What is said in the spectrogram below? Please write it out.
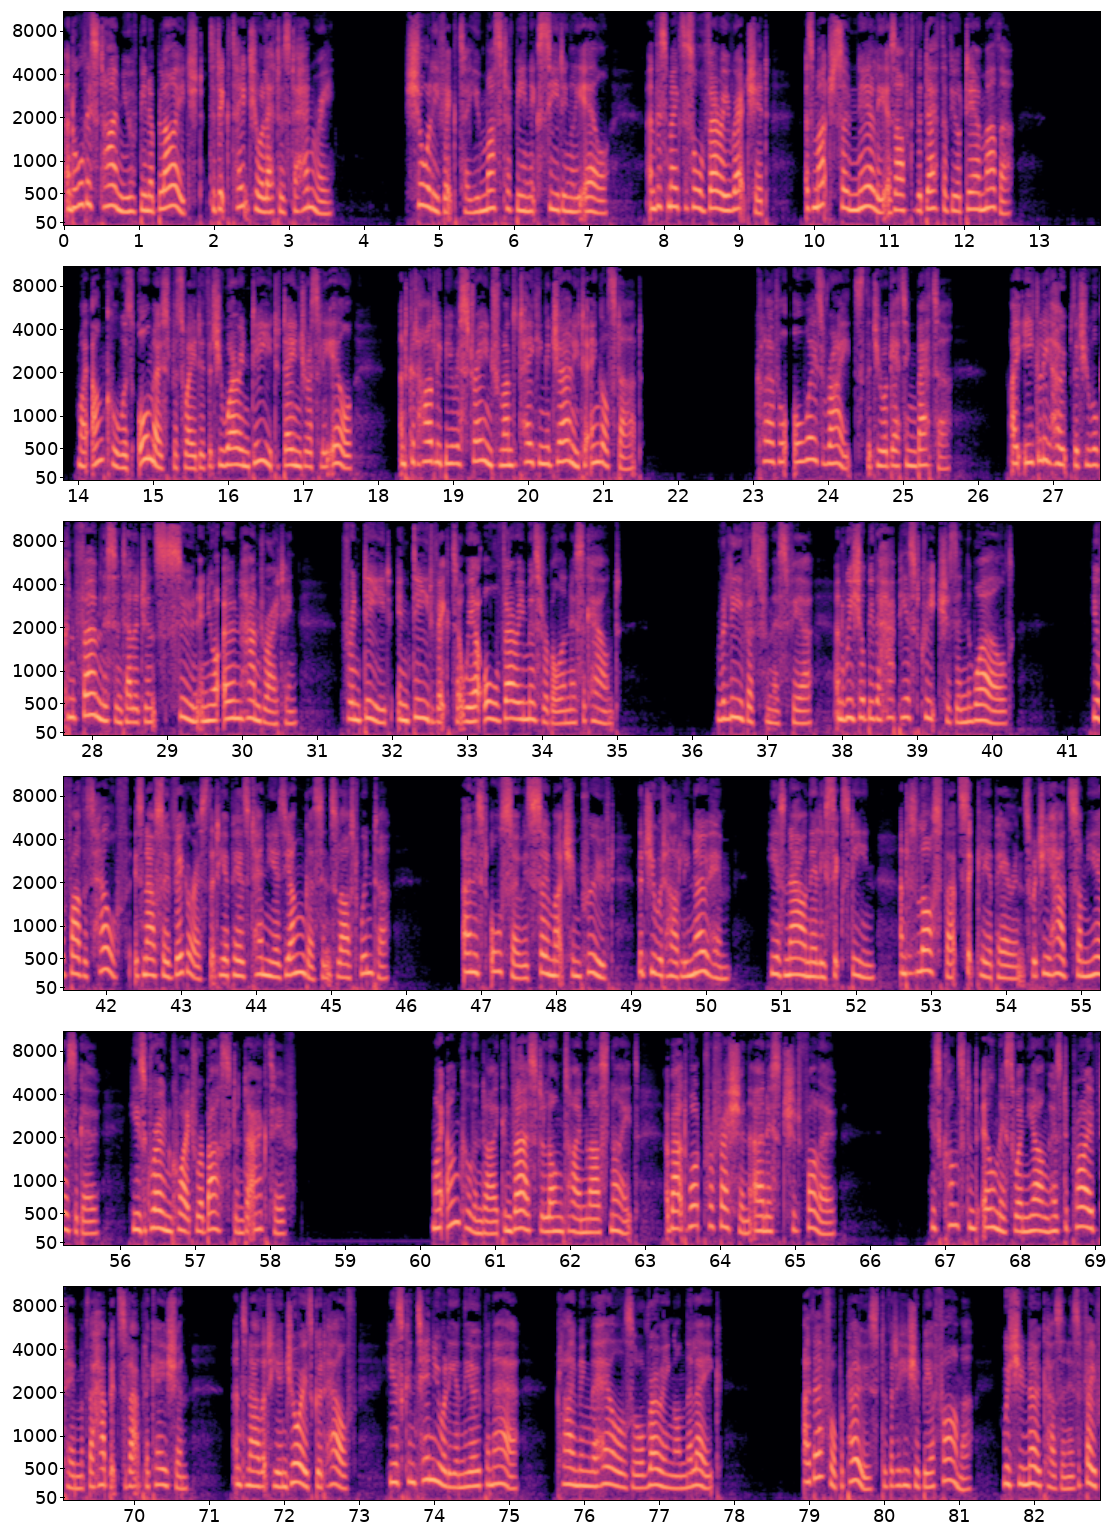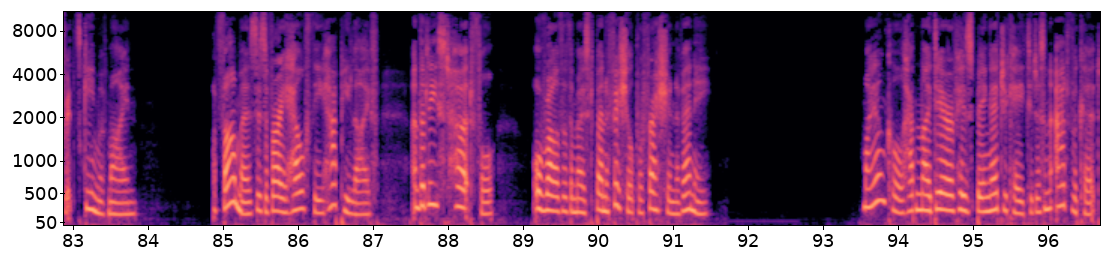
and all this time you have been obliged to dictate your letters to Henry. Surely, Victor, you must have been exceedingly ill, and this makes us all very wretched, as much so nearly as after the death of your dear mother. My uncle was almost persuaded that you were indeed dangerously ill, and could hardly be restrained from undertaking a journey to Ingolstadt. Clerval always writes that you are getting better, I eagerly hope that you will confirm this intelligence soon in your own handwriting, for indeed, indeed, Victor, we are all very miserable on this account. Relieve us from this fear, and we shall be the happiest creatures in the world. Your father's health is now so vigorous that he appears ten years younger since last winter. Ernest also is so much improved that you would hardly know him. He is now nearly sixteen, and has lost that sickly appearance which he had some years ago he has grown quite robust and active. My uncle and I conversed a long time last night about what profession Ernest should follow. His constant illness when young has deprived him of the habits of application, and now that he enjoys good health, he is continually in the open air, climbing the hills or rowing on the lake. I therefore proposed that he should be a farmer, which you know, cousin, is a favourite scheme of mine. A farmer's is a very healthy, happy life, and the least hurtful, or rather the most beneficial profession of any. My uncle had an idea of his being educated as an advocate,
